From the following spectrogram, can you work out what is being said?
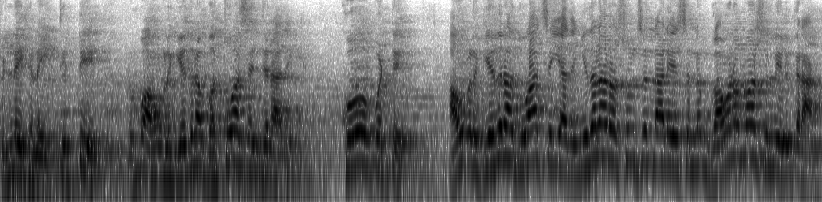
பிள்ளைகளை திட்டி ரொம்ப அவங்களுக்கு எதிராக பத்துவா செஞ்சிடாதீங்க. கோவப்பட்டு அவங்களுக்கு எதிராக துவா செய்யாதீங்க. இதெல்லாம் ரசூல் ஸல்லல்லாஹு செல்லும் கவனமாக சொல்லியிருக்கிறாங்க.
